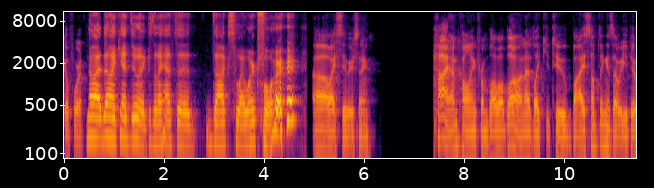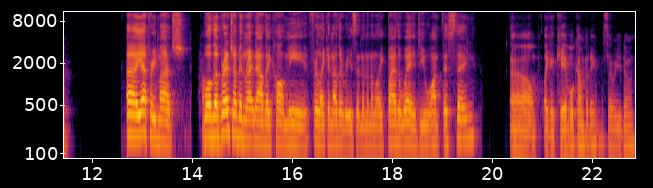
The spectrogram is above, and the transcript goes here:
Go for it. No, I no, I can't do it because then I have to dox who I work for. Oh, I see what you're saying. Hi, I'm calling from blah blah blah, and I'd like you to buy something. Is that what you do? uh, yeah, pretty much. Huh. Well, the branch I'm in right now, they call me for like another reason, and then I'm like, by the way, do you want this thing? Oh, like a cable company? Is that what you're doing?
